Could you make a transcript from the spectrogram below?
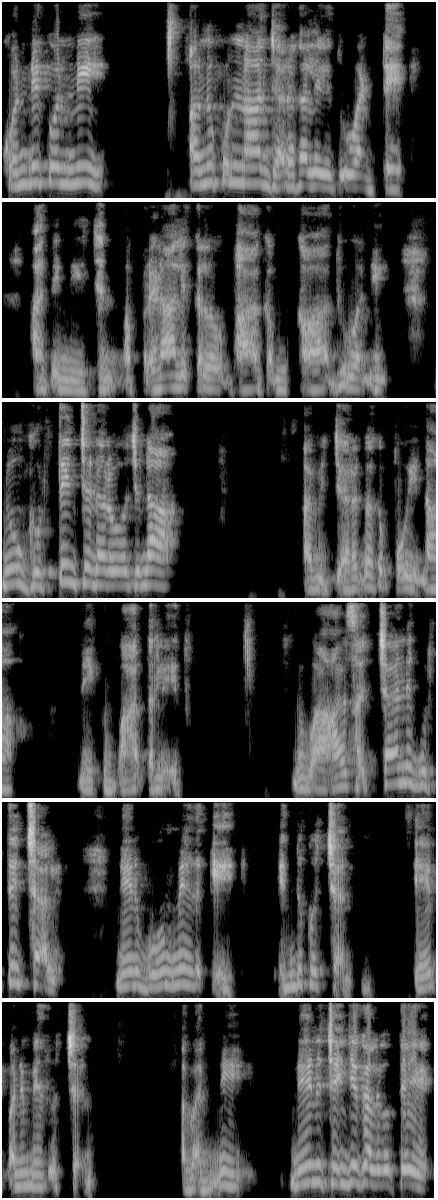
కొన్ని కొన్ని అనుకున్నా జరగలేదు అంటే అది నీ జన్మ ప్రణాళికలో భాగం కాదు అని నువ్వు గుర్తించిన రోజున అవి జరగకపోయినా నీకు బాధ లేదు. నువ్వు ఆ సత్యాన్ని గుర్తించాలి. నేను భూమి మీదకి ఎందుకు వచ్చాను? ఏ పని మీద వచ్చాను? అవన్నీ నేను చెయ్యగలిగితే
